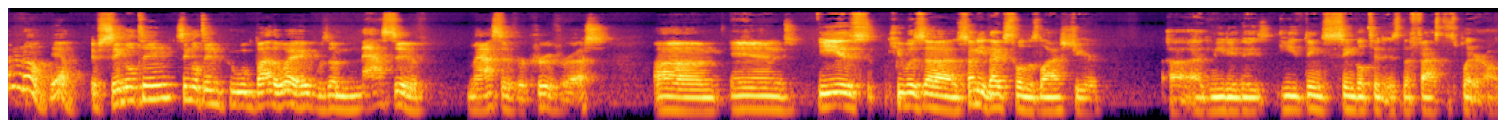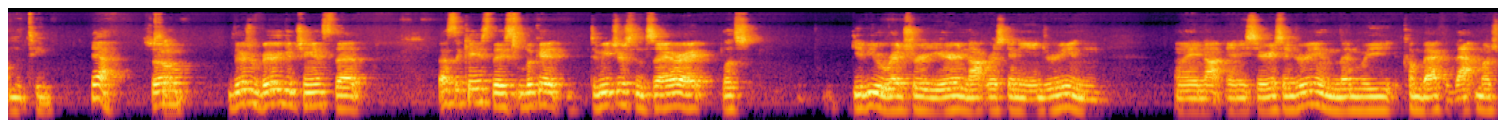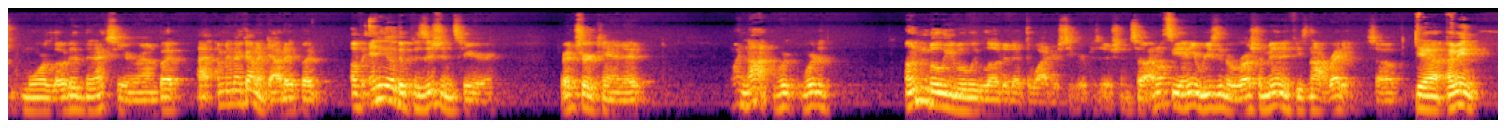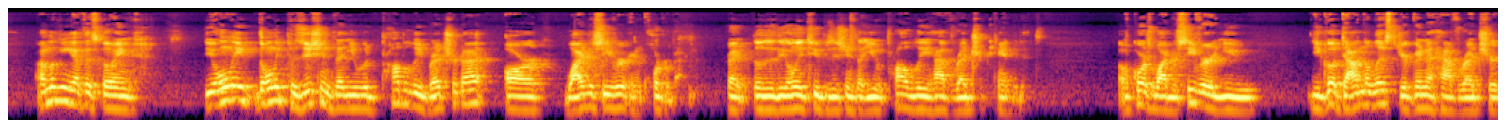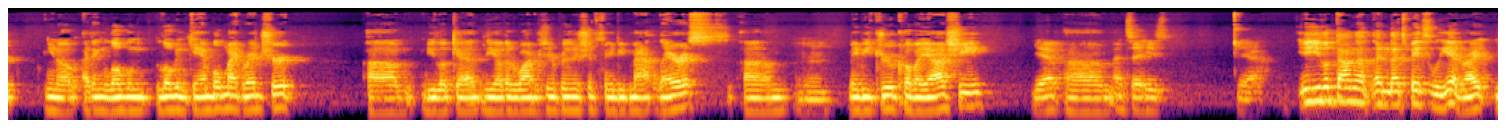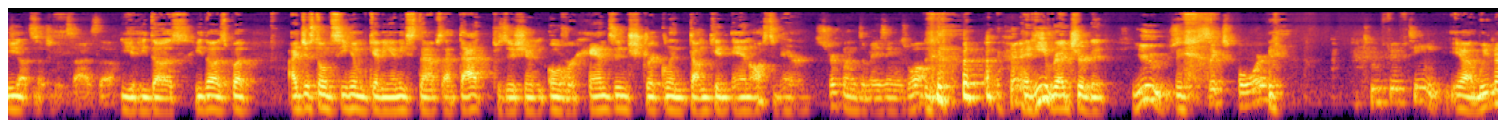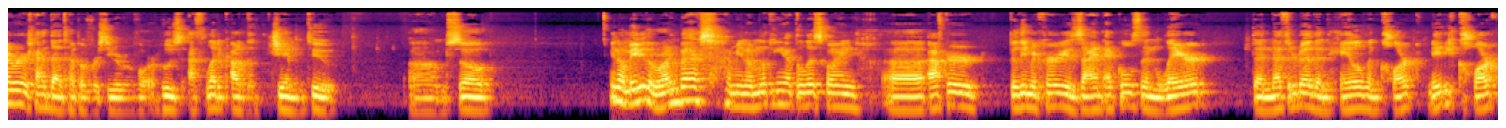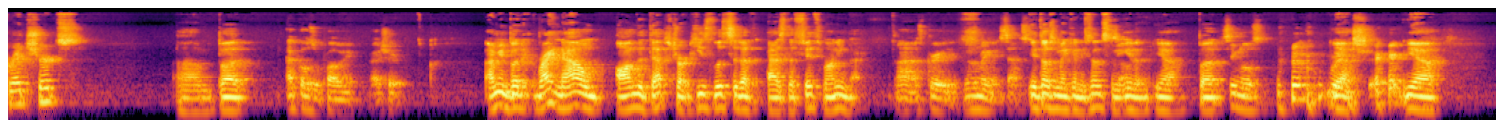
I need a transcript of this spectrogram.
I don't know. Yeah, if Singleton, Singleton, who by the way was a massive, massive recruit for us, um, and He is. He was. Uh, Sonny Dykes told us last year uh, at media days. He thinks Singleton is the fastest player on the team. Yeah. So, So- there's a very good chance that that's the case. They look at Demetrius and say, "All right, let's give you a redshirt year and not risk any injury, and I mean not any serious injury, and then we come back that much more loaded the next year around." But I, I mean, I kind of doubt it. But of any of the positions here, redshirt candidate, why not? We're, we're unbelievably loaded at the wide receiver position, so I don't see any reason to rush him in if he's not ready. So Yeah, I mean, I'm looking at this going. The only the only positions that you would probably redshirt at are wide receiver and quarterback. Right, those are the only two positions that you would probably have redshirt candidates. Of course, wide receiver, you you go down the list, you're going to have redshirt. You know, I think Logan Logan Gamble might redshirt. Um, you look at the other wide receiver positions, maybe Matt Laris, um, maybe Drew Kobayashi. Yep. Um, I'd say he's, yeah, you you look down that, and that's basically it, right? he's You- got such good size though. Yeah, he does. He does. But I just don't see him getting any snaps at that position over Hansen, Strickland, Duncan, and Austin Aaron. Strickland's amazing as well. and he redshirted. Huge, 6'4", 215. Yeah, we've never had that type of receiver before who's athletic out of the gym, too. Um, so, you know, maybe the running backs. I mean, I'm looking at the list going uh, after Billy McCrary is Zion Eccles, then Laird, then Netherda, then Hale, then Clark. Maybe Clark red shirts. Um, but Eccles will probably right sure. I mean, but right now on the depth chart, he's listed as- the fifth running back. Ah, that's great. It doesn't make any sense. It doesn't make any sense to me either. Yeah, but Signals Yeah. red shirt. yeah,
